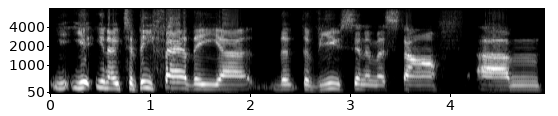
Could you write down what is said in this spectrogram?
you, you, know, to be fair, the uh, the, the View Cinema staff, um,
